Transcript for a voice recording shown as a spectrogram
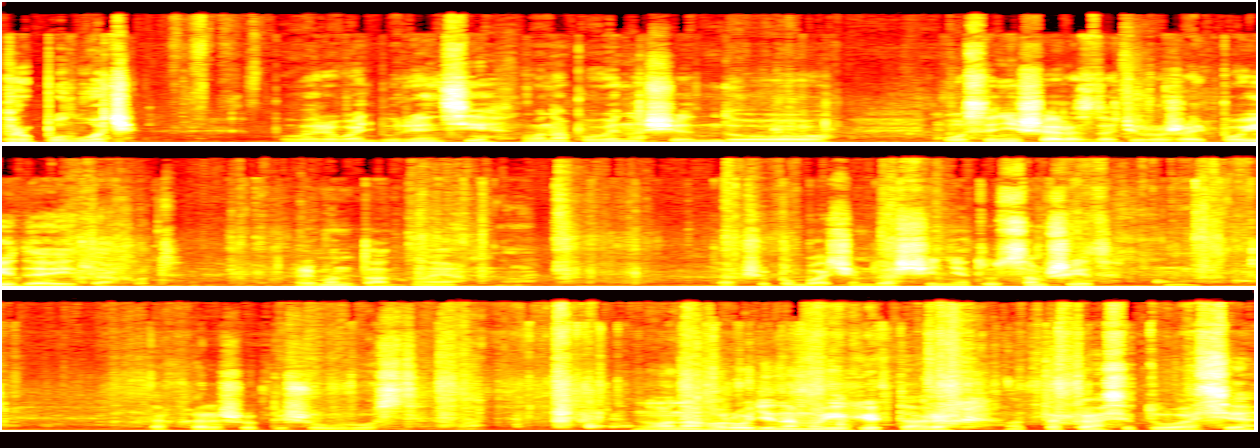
прополоть, повиривати бур'янці. Вона повинна ще до осені ще раз дати урожай, по ідеї так от. Ремонтантна. Так що побачимо, да, чи ні. Тут сам шит. Так хорошо пішов рост. Ну а на городі на моїх гектарах от така ситуація.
